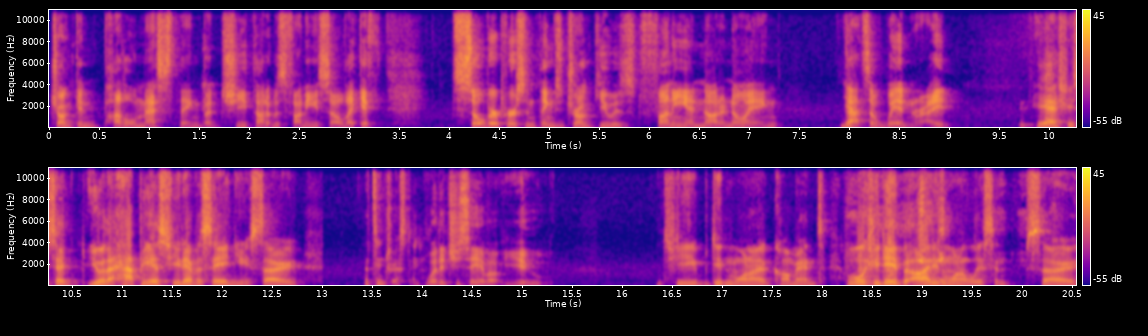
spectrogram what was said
drunken puddle mess thing, but she thought it was funny. So like if sober person thinks drunk you is funny and not annoying, Yeah. that's a win, right? Yeah, she said you were the happiest she'd ever seen you. So, that's interesting. What did she say about you? She didn't want to comment. Well, she did, but I didn't want to listen. So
